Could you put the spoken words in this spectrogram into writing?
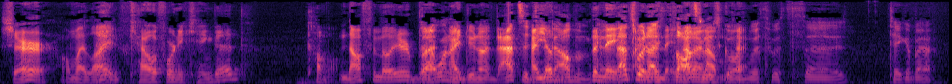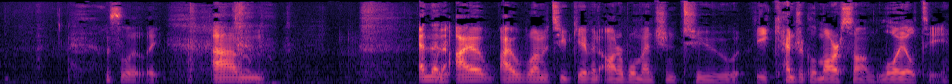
Sure, all my life. and California King Bed? Come on. Not familiar, but That one I, do not. That's a deep album. the cut. name. That's what know I, thought That's I was going cut. with with uh, Take a Bow. absolutely. Um, and then I I wanted to give an honorable mention to the Kendrick Lamar song "Loyalty."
